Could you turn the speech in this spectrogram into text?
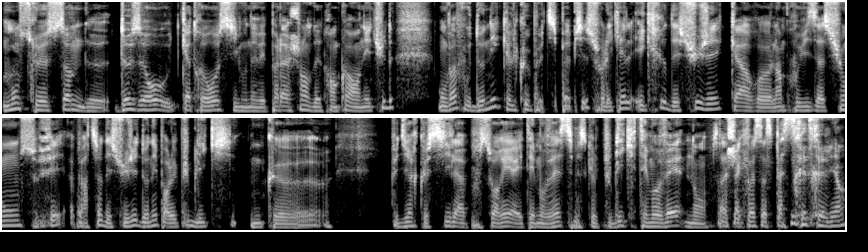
monstrueuse somme de 2 euros ou de 4 euros si vous n'avez pas la chance d'être encore en études. On va vous donner quelques petits papiers sur lesquels écrire des sujets car euh, l'improvisation se fait à partir des sujets donnés par le public. Donc euh, on peut dire que si la soirée a été mauvaise, c'est parce que le public était mauvais. Non, à chaque fois, ça se passe très très bien.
